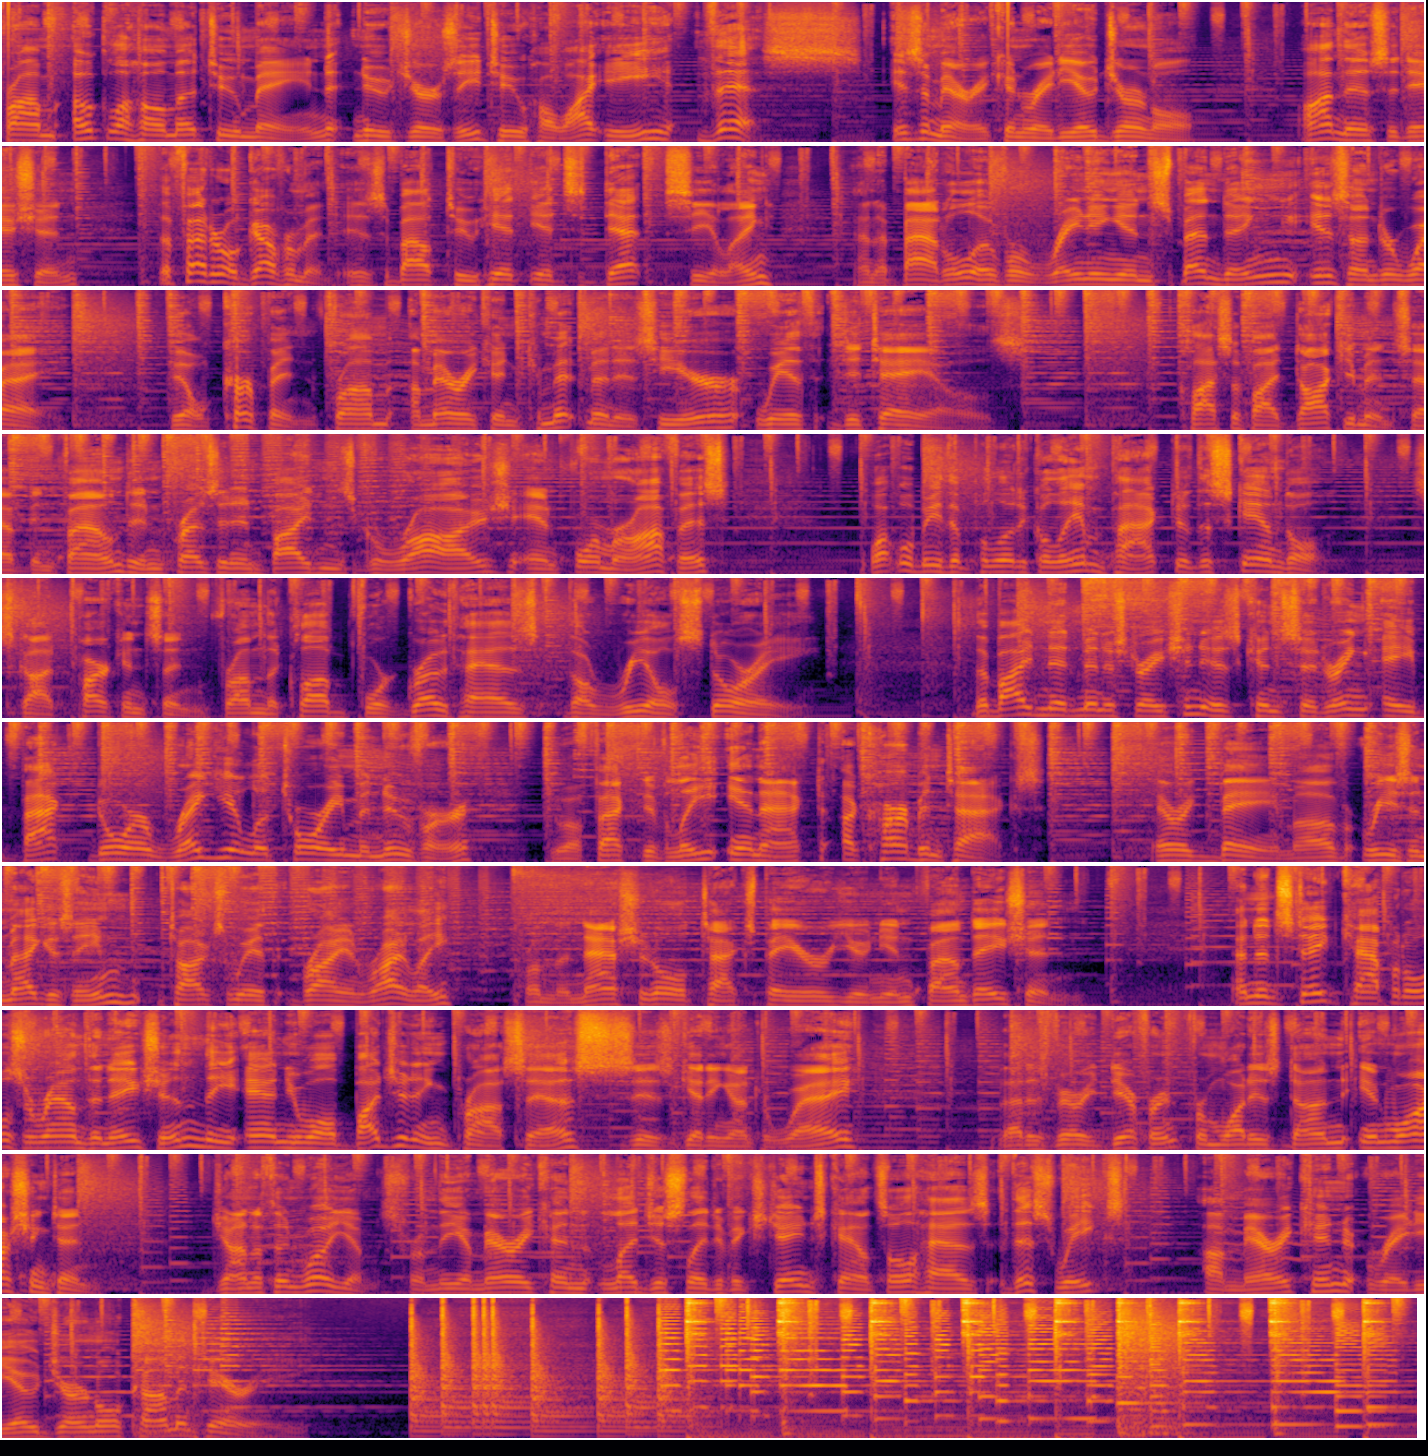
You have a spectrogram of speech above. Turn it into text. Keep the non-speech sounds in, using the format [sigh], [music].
From Oklahoma to Maine, New Jersey to Hawaii, this is American Radio Journal. On this edition, the federal government is about to hit its debt ceiling, and a battle over reining in spending is underway. Phil Kerpen from American Commitment is here with details. Classified documents have been found in President Biden's garage and former office. What will be the political impact of the scandal? Scott Parkinson from the Club for Growth has the real story. The Biden administration is considering a backdoor regulatory maneuver to effectively enact a carbon tax. Eric Boehm of Reason Magazine talks with Bryan Riley from the National Taxpayer Union Foundation. And in state capitals around the nation, the annual budgeting process is getting underway. That is very different from what is done in Washington. Jonathan Williams from the American Legislative Exchange Council has this week's American Radio Journal commentary.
